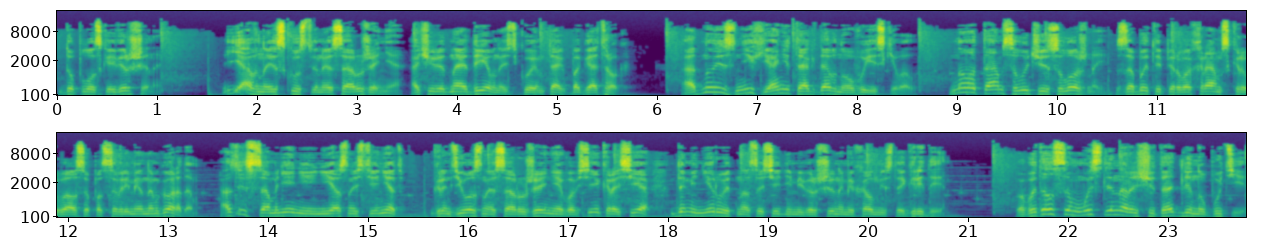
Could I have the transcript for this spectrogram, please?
до плоской вершины. Явно искусственное сооружение, очередная древность, коим так богат рок. Одну из них я не так давно выискивал. Но там случай сложный. Забытый первохрам скрывался под современным городом. А здесь сомнений и неясности нет. Грандиозное сооружение во всей красе доминирует над соседними вершинами холмистой гряды. Попытался мысленно рассчитать длину пути.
